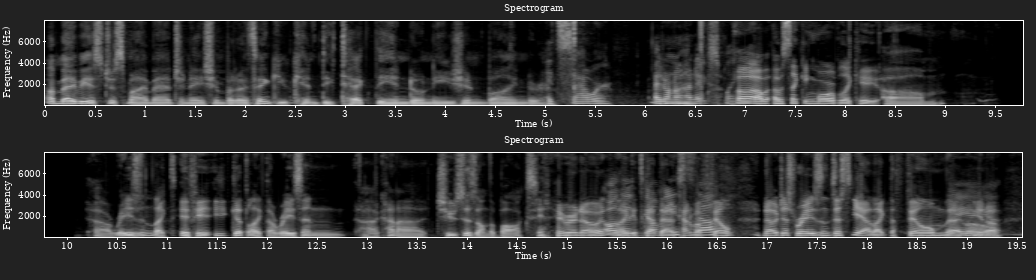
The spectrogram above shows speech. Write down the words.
uh, maybe it's just my imagination, but I think you can detect the Indonesian binder. It's sour. I don't know how to explain it. Uh, I was thinking more of like a um, uh, raisin, like if you, you get like the raisin uh, kind of juices on the box, you never know. Oh, like the it's got that kind stuff? of a film. No, just raisins. Just yeah, like the film that Yeah, yeah, you know. yeah.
